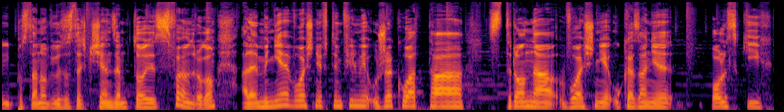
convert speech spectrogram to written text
i postanowił zostać księdzem, to jest swoją drogą, ale mnie właśnie w tym filmie urzekła ta strona właśnie ukazanie polskich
